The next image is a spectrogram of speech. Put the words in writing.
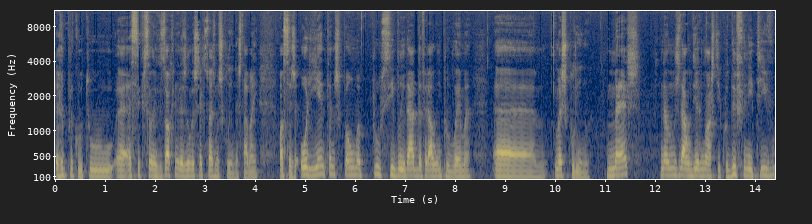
repercute o, a, a secreção exócrina das glândulas sexuais masculinas, está bem? Ou seja, orienta-nos para uma possibilidade de haver algum problema uh, masculino, mas não nos dá um diagnóstico definitivo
